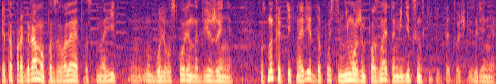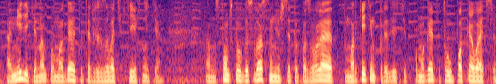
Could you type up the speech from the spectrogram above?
Эта программа позволяет восстановить ну, более ускоренное движение. Вот мы, как технари, допустим, не можем познать там медицинские какие-то точки зрения, а медики нам помогают это реализовать в технике. Там, с Томского государственного университета позволяет маркетинг произвести, помогает это упаковать все.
